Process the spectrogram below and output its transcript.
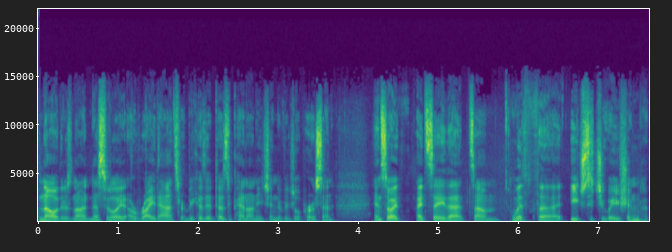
No, there's not necessarily a right answer because it does depend on each individual person. And so I'd, I'd say that um, with uh, each situation,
